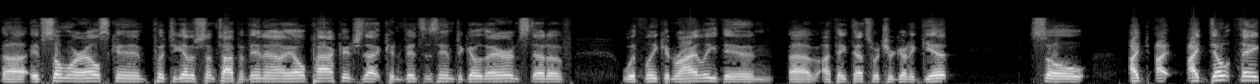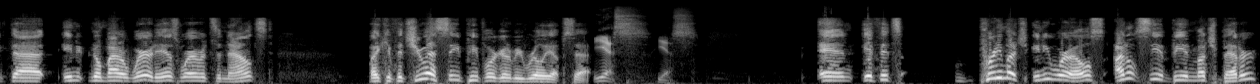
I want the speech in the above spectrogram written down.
Uh, if somewhere else can put together some type of NIL package that convinces him to go there instead of with Lincoln Riley, then uh, I think that's what you're going to get. So I, I, I don't think that any, no matter where it is, wherever it's announced, like if it's USC, people are going to be really upset. Yes, yes. And if it's pretty much anywhere else, I don't see it being much better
